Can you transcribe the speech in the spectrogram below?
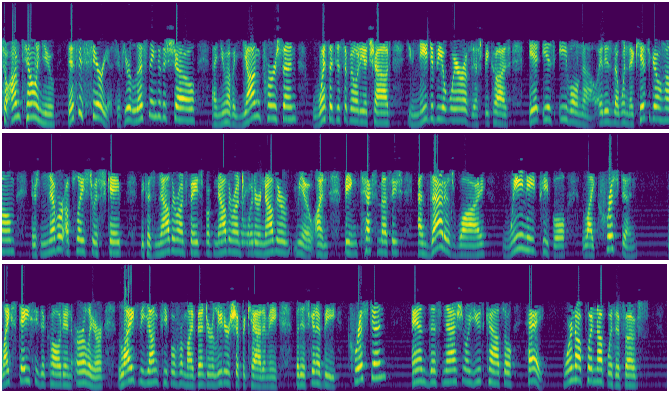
So I'm telling you, this is serious. If you're listening to the show and you have a young person with a disability, a child, you need to be aware of this because it is evil now. It is that when the kids go home, there's never a place to escape because now they're on Facebook, now they're on Twitter, now they're, you know, on being text message, and that is why we need people like Kristin, like Stacy that called in earlier, like the young people from my Bender Leadership Academy, but it's going to be Kristin and this National Youth Council. Hey, we're not putting up with it, folks.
